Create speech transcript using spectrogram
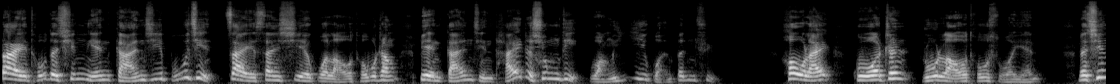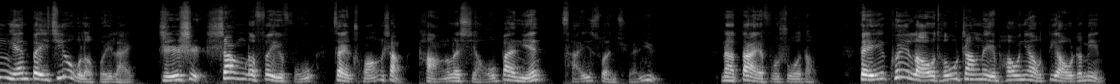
带头的青年感激不尽，再三谢过老头张，便赶紧抬着兄弟往医馆奔去。后来果真如老头所言，那青年被救了回来，只是伤了肺腑，在床上躺了小半年才算痊愈。那大夫说道：“得亏老头张那泡尿吊着命，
